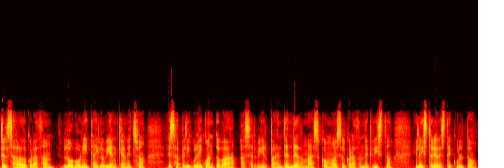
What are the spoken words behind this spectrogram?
del Sagrado Corazón, lo bonita y lo bien que han hecho esa película y cuánto va a servir para entender más cómo es el corazón de Cristo y la historia de este culto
